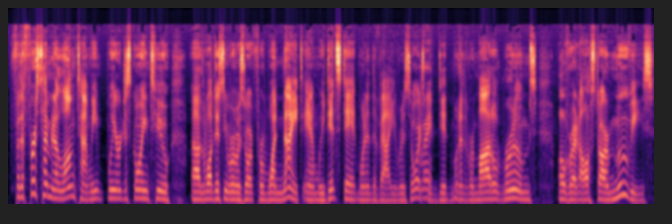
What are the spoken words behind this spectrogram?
for the first time in a long time, we, we were just going to uh, the Walt Disney World Resort for one night, and we did stay at one of the value resorts. Right. We did one of the remodeled rooms over at All Star Movies.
